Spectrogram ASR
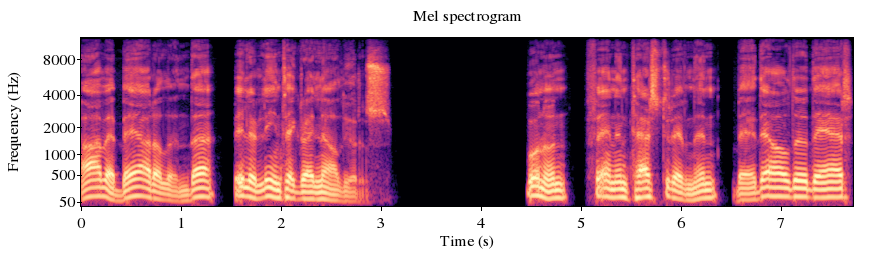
a ve b aralığında belirli integralini alıyoruz. Bunun, f'nin ters türevinin b'de aldığı değer,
